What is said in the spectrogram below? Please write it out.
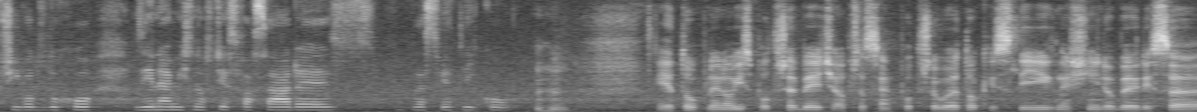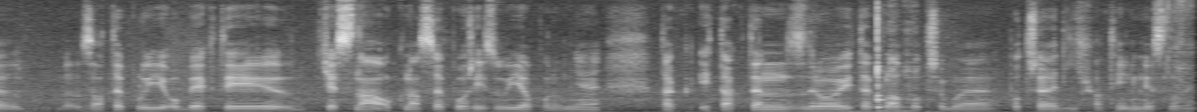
přívod vzduchu z jiné místnosti, z fasády, ze světlíku? Mm-hmm. Je to plynový spotřebič a přesně potřebuje to kyslík. V dnešní době, kdy se zateplují objekty, těsná okna se pořizují a podobně, tak i tak ten zdroj tepla potřebuje, potřebuje dýchat, jinými slovy.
